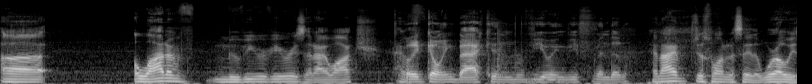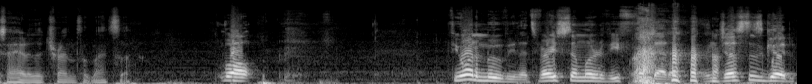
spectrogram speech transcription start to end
uh, a lot of movie reviewers that I watch have, Like going back and reviewing V for Vendetta. and I just wanted to say that we're always ahead of the trends on that stuff. Well, if you want a movie that's very similar to V for Vendetta and just as good,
